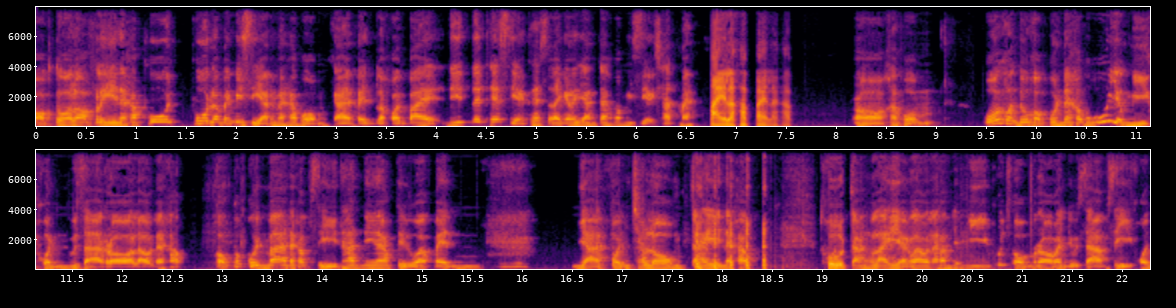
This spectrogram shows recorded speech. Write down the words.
ออกตัวล้อฟรีนะครับ พูดพูดแล้วไม่มีเสียงนะครับ ผมกลายเป็นละครใบ้นี่ได้ test เสียง test อะไรกันหรือยังจ้าว่ามีเสียงชัดไหมไปแล้วครับไปแล้วครับอ๋อครับ ผมโอ้ยคนดูขอบคุณนะครับโอ้ยยังมีคนอุตส่าห์รอเรานะครับ ขอบพระคุณมากนะครับสี่ท่านนี้นะครับ ถือว่าเป็น หยาดฝนฉโลงใจนะครับพูทูดจังไรอย่างเรานะครับยังมีผู้ชมรอกันอยู่สามสี่คน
